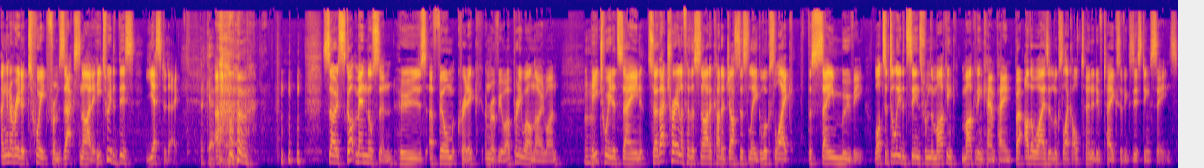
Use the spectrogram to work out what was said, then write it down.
I'm gonna read a tweet from Zack Snyder. He tweeted this yesterday. okay. Um, So Scott Mendelson, who's a film critic and reviewer, pretty well known one, he tweeted saying, "So that trailer for the Snyder Cut of Justice League looks like the same movie. Lots of deleted scenes from the marketing marketing campaign, but otherwise it looks like alternative takes of existing scenes."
